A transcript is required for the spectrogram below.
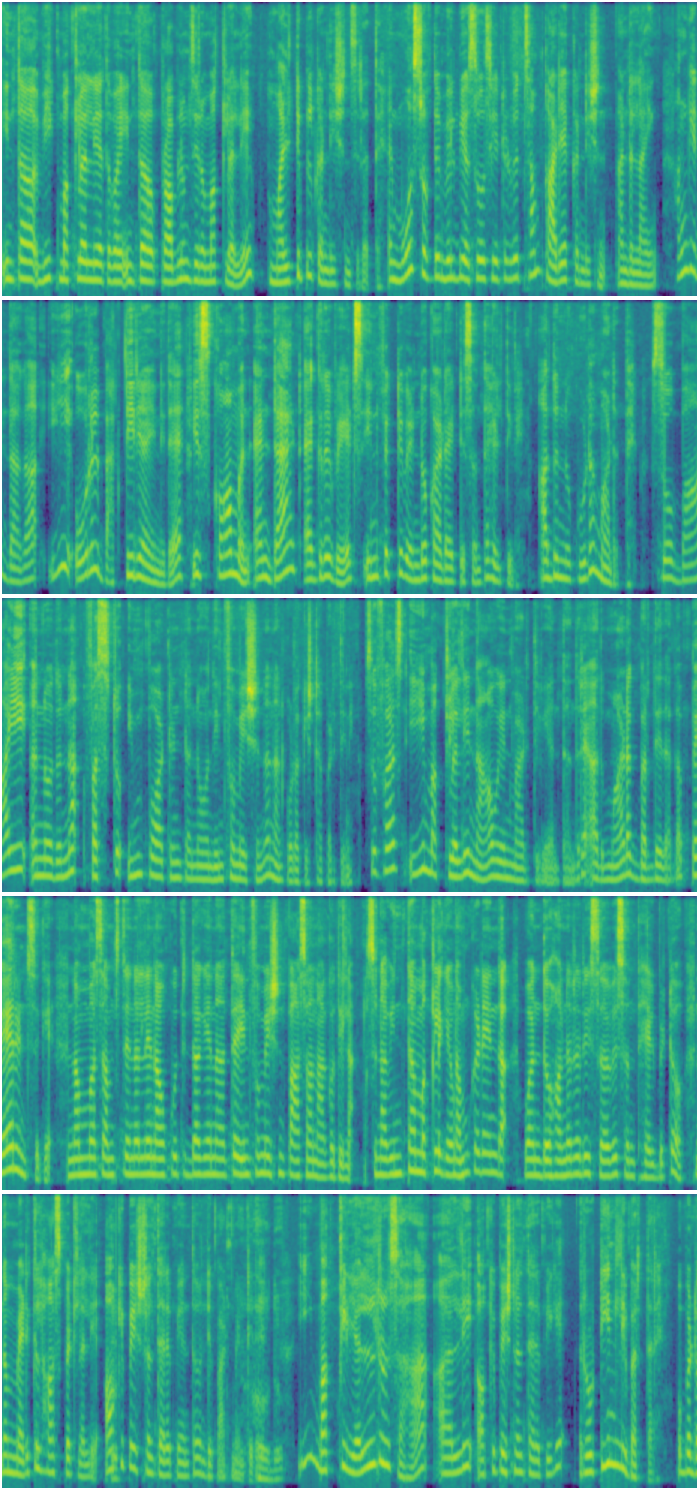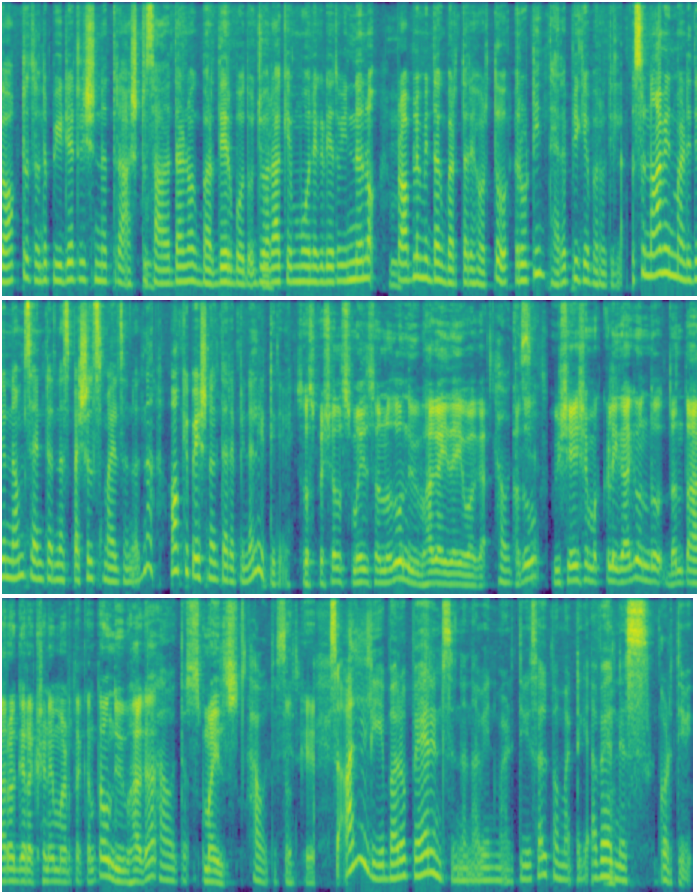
ಇಂಥ ವೀಕ್ ಮಕ್ಕಳಲ್ಲಿ ಅಥವಾ ಇಂಥ ಪ್ರಾಬ್ಲಮ್ಸ್ ಇರೋ ಮಕ್ಕಳಲ್ಲಿ ಮಲ್ಟಿಪಲ್ ಕಂಡೀಷನ್ಸ್ ಇರುತ್ತೆ. And most of them will be associated with some cardiac condition underlying ಹಂಗಿದ್ದಾಗ ಈ ಓರಲ್ ಬ್ಯಾಕ್ಟೀರಿಯಾ ಏನಿದೆ is common and that aggravates infective endocarditis ಅಂತ ಹೇಳ್ತೀವಿ. ಅದನ್ನು ಕೂಡ ಮಾಡುತ್ತೆ. ಸೊ ಬಾಯಿ ಅನ್ನೋದನ್ನ ಫಸ್ಟ್ ಇಂಪಾರ್ಟೆಂಟ್ ಅನ್ನೋ ಒಂದು ಇನ್ಫಾರ್ಮೇಶನ್ನ ನಾನು ಕೊಡೋಕೆ ಇಷ್ಟಪಡ್ತೀನಿ. ಸೊ ಫಸ್ಟ್ ಈ ಮಕ್ಕಳಲ್ಲಿ ನಾವು ಏನು ಮಾಡ್ತೀವಿ ಅಂತಂದರೆ ಅದು ಮಾಡೋಕ್ಕೆ ಬರ್ದೇ ಇದ್ದಾಗ ಪೇರೆಂಟ್ಸ್ಗೆ ನಮ್ಮ ಸಂಸ್ಥೆನಲ್ಲೇ ನಾವು ಕೂತಿದ್ದಾಗ ಏನಾಗುತ್ತೆ ಇನ್ಫಾರ್ಮೇಷನ್ ಪಾಸ್ ಆನ್ ಆಗೋದಿಲ್ಲ. ಸೊ ನಾವು ಇಂಥ ಮಕ್ಕಳಿಗೆ ನಮ್ಮ ಕಡೆಯಿಂದ ಒಂದು ಹಾನರರಿ ಸರ್ವಿಸ್ ಅಂತ ಹೇಳಿಬಿಟ್ಟು ನಮ್ಮ ಮೆಡಿಕಲ್ ಹಾಸ್ಪಿಟ್ಲಲ್ಲಿ ಆಕ್ಯುಪೇಷನಲ್ ಥೆರಪಿ ಅಂತ ಒಂದು ಡಿಪಾರ್ಟ್ಮೆಂಟ್ ಇದೆ. ಈ ಮಕ್ಕಳು ಎಲ್ಲರೂ ಸಹ ಅಲ್ಲಿ ಆಕ್ಯುಪೇಷನಲ್ ಥೆರಪಿಗೆ ರೊಟೀನ್ಲಿ ಬರ್ತಾರೆ. ಒಬ್ಬ ಡಾಕ್ಟರ್ ಹತ್ರ ಅಂದ್ರೆ ಪೀಡಿಯಾಟ್ರಿಷಿಯನ್ ಹತ್ರ ಅಷ್ಟು ಸಾಧಾರಣವಾಗಿ ಬರ್ದೇ ಇರ್ಬೋದು. ಜ್ವರ ಕೆಮ್ಮು ನೆಗಡಿ ಅಥವಾ ಇನ್ನೇನೋ ಪ್ರಾಬ್ಲಮ್ ಇದ್ದಾಗ ಬರ್ತಾರೆ ಹೊರತು ರುಟೀನ್ ಥೆರಪಿಗೆ ಬರೋದಿಲ್ಲ. ಸೊ ನಾವೇನ್ ಮಾಡಿದೀವಿ? ನಮ್ಮ ಸೆಂಟರ್ನ ಸ್ಪೆಷಲ್ ಸ್ಮೈಲ್ಸ್ ಅನ್ನೋದನ್ನ ಆಕ್ಯುಪೇಷನಲ್ ಥೆರಪಿನಲ್ಲಿ ಇಟ್ಟಿದ್ದೀವಿ ಸೊ ಸ್ಪೆಷಲ್ ಸ್ಮೈಲ್ಸ್ ಅನ್ನೋದು ಒಂದು ವಿಭಾಗ ಇದೆ ಇವಾಗ. ಹೌದು ಅದು ವಿಶೇಷ ಮಕ್ಕಳಿಗಾಗಿ ಒಂದು ದಂತ ಆರೋಗ್ಯ ರಕ್ಷಣೆ ಮಾಡ್ತಕ್ಕಂತ ಒಂದು ವಿಭಾಗ ಹೌದು. ಸ್ಮೈಲ್ಸ್ ಹೌದು ಸರ್. ಸೊ ಅಲ್ಲಿ ಬರೋ ಪೇರೆಂಟ್ಸನ್ನ ನಾವೇನ್ ಮಾಡ್ತೀವಿ? ಸ್ವಲ್ಪ ಮಟ್ಟಿಗೆ ಅವೇರ್ನೆಸ್ ಕೊಡ್ತೀವಿ.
